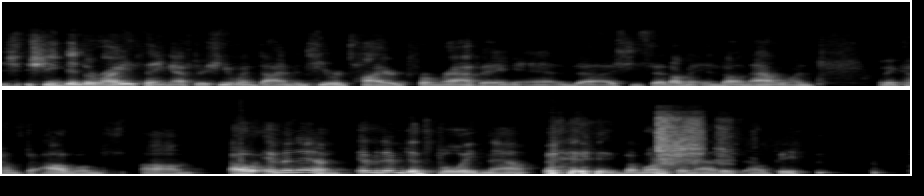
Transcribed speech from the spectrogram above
she did the right thing after she went diamond. She retired from rapping, and uh, she said, "I'm gonna end on that one." When it comes to albums, um, oh Eminem, Eminem gets bullied now. the Marshall Mathers LP.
